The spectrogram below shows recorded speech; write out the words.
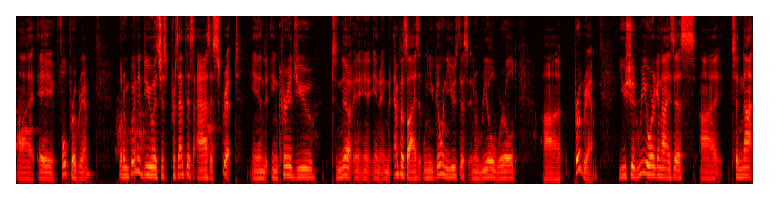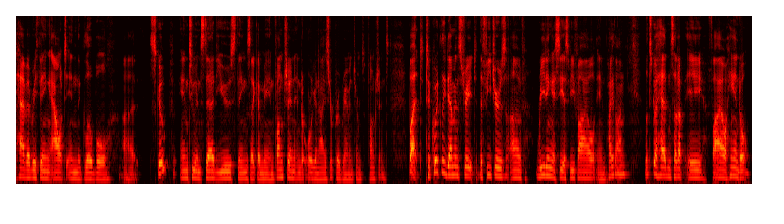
uh, a full program. What I'm going to do is just present this as a script and encourage you to know and, and, and, emphasize that when you go and use this in a real world uh, program, you should reorganize this uh, to not have everything out in the global uh, scope and to instead use things like a main function and to organize your program in terms of functions. But to quickly demonstrate the features of reading a CSV file in Python, let's go ahead and set up a file handle,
